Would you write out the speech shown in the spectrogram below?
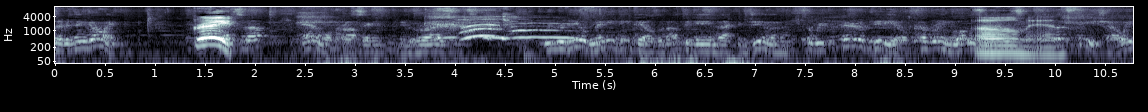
How's everything going? Great. Next up, Animal Crossing New Horizons. We revealed many details about the game back in June, so we prepared a video covering what was Oh, man. Let's see, shall we?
